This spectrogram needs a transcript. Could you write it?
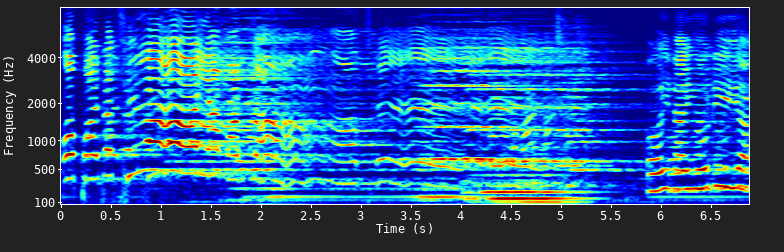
ও পায়রা ছিল আমার না ইউরিয়া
